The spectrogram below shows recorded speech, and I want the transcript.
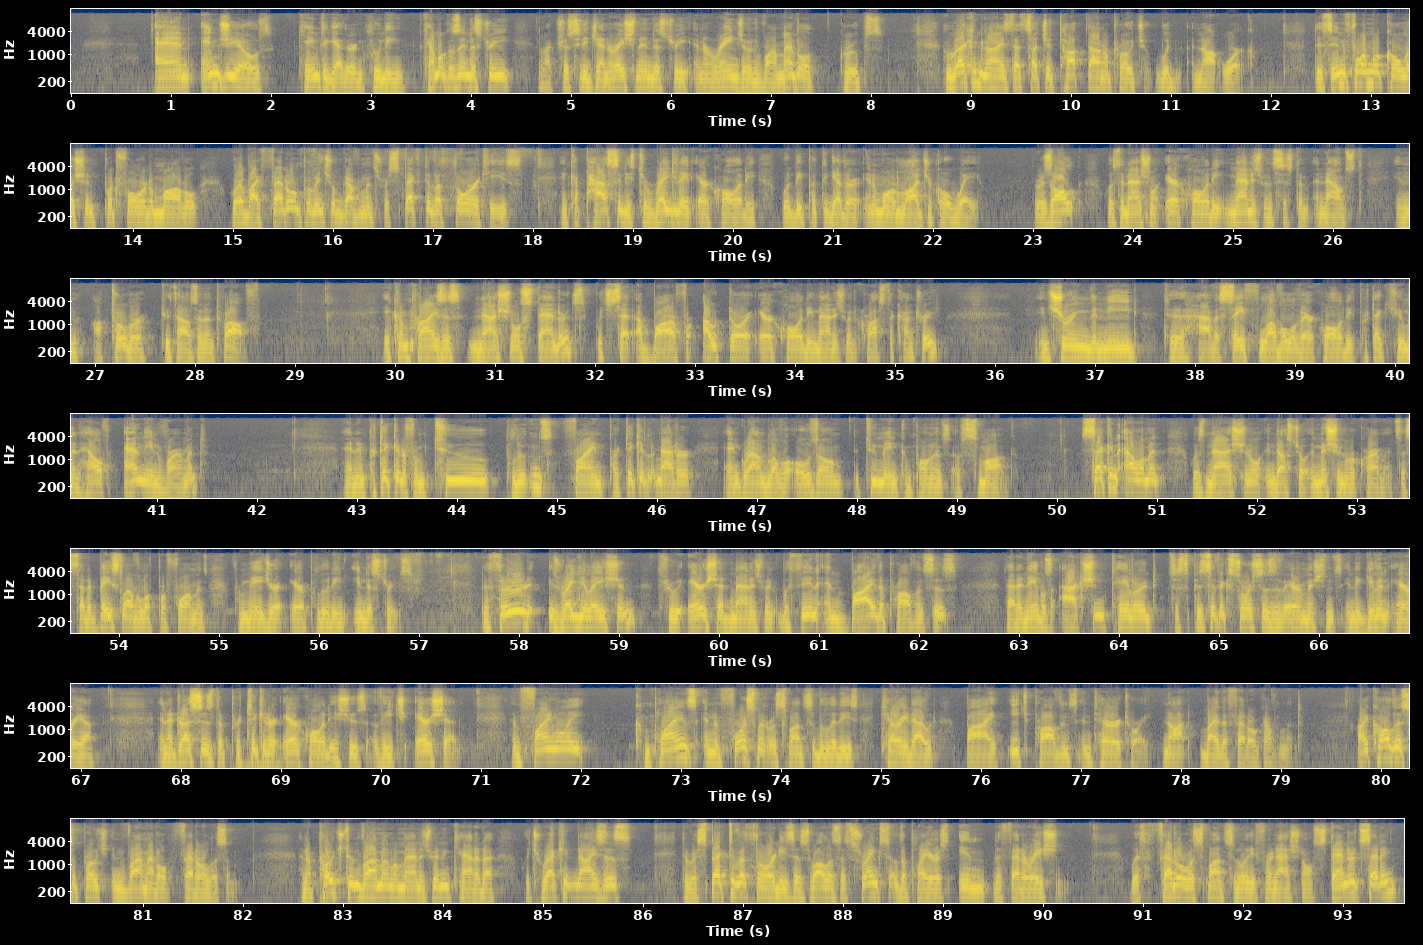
and NGOs came together, including chemicals industry, electricity generation industry, and a range of environmental groups, who recognized that such a top-down approach would not work. This informal coalition put forward a model whereby federal and provincial governments' respective authorities and capacities to regulate air quality would be put together in a more logical way. The result was the National Air Quality Management System announced in October 2012. It comprises national standards which set a bar for outdoor air quality management across the country, ensuring the need to have a safe level of air quality to protect human health and the environment and in particular from two pollutants, fine particulate matter and ground level ozone, the two main components of smog. Second element was national industrial emission requirements, a set a base level of performance for major air polluting industries. The third is regulation through airshed management within and by the provinces that enables action tailored to specific sources of air emissions in a given area and addresses the particular air quality issues of each airshed. And finally, compliance and enforcement responsibilities carried out by each province and territory, not by the federal government. I call this approach environmental federalism, an approach to environmental management in Canada which recognizes the respective authorities as well as the strengths of the players in the Federation, with federal responsibility for national standard setting,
